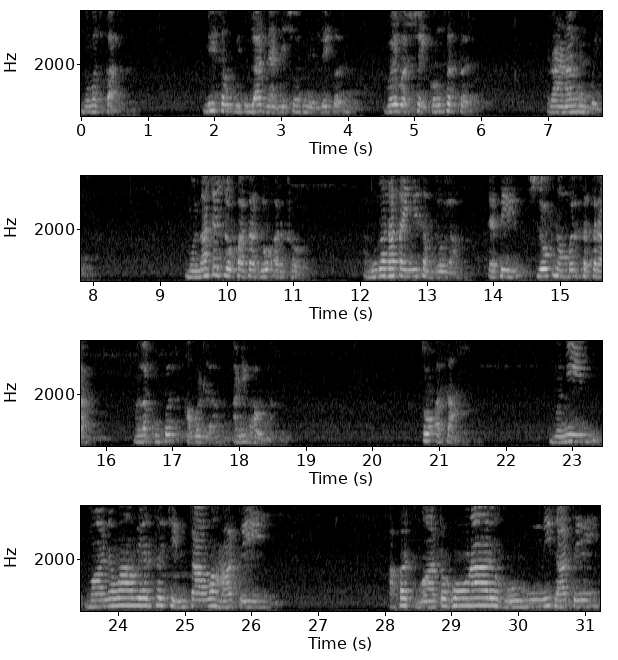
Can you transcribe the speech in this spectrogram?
नमस्कार. मी सौ विदुला ज्ञानेश्वर नेर्लेकर वय वर्ष एकोणसत्तर राहणार मुंबई. मनाच्या श्लोकाचा जो अर्थ अनुराधाताईंनी समजवला त्यातील श्लोक नंबर सतरा मला खूपच आवडला आणि भावला. तो असा मनी मानवा व्यर्थ चिंता वाहते अकस्मात होणार होऊन जाते.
